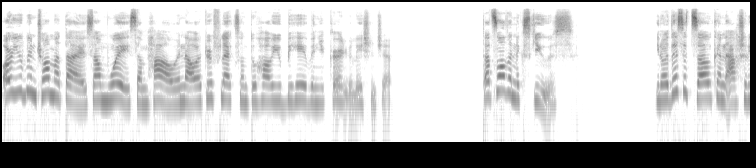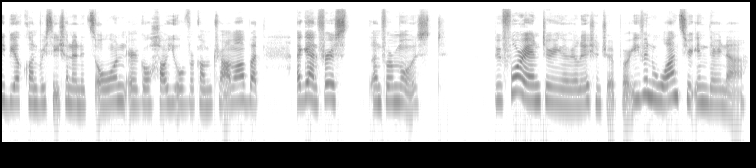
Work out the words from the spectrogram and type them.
Or you've been traumatized some way, somehow, and now it reflects onto how you behave in your current relationship. That's not an excuse. You know, this itself can actually be a conversation on its own, ergo how you overcome trauma, but again, first and foremost, before entering a relationship or even once you're in there na,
